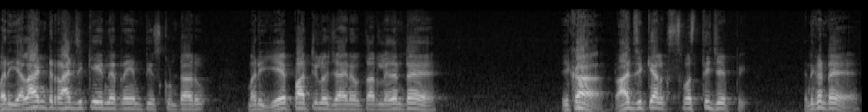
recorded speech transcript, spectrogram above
మరి ఎలాంటి రాజకీయ నిర్ణయం తీసుకుంటారు? మరి ఏ పార్టీలో జాయిన్ అవుతారు? లేదంటే ఇక రాజకీయాలకు స్వస్తి చెప్పి. ఎందుకంటే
